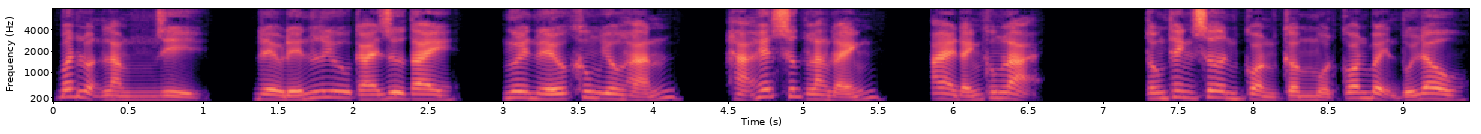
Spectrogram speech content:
bất luận làm gì, đều đến lưu cái dư tay, ngươi nếu không yêu hắn, hạ hết sức lang đánh, ai đánh không lại. Tống Thanh Sơn còn cầm một con bệnh túi đâu,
